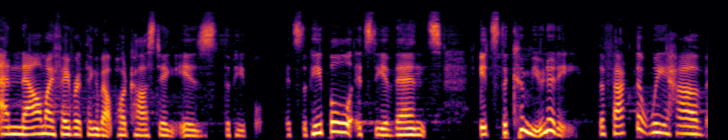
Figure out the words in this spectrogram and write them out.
And now my favorite thing about podcasting is the people. It's the people, it's the events, it's the community. The fact that we have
